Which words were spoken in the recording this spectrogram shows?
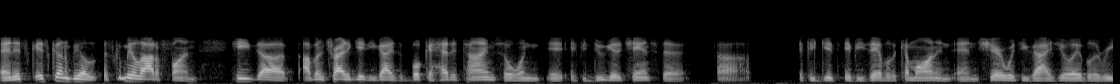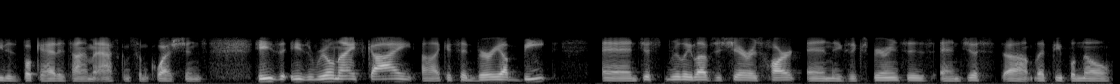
And it's it's going to be a it's going to be a lot of fun. He uh, I'm going to try to get you guys a book ahead of time. So when if you do get a chance to. Uh, if he get if he's able to come on and, and share with you guys, you'll able to read his book ahead of time and ask him some questions. He's he's a real nice guy. Uh, like I said, very upbeat and just really loves to share his heart and his experiences and just uh, let people know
